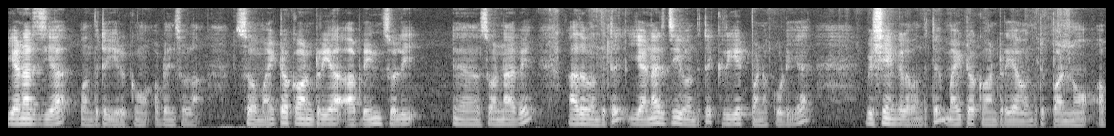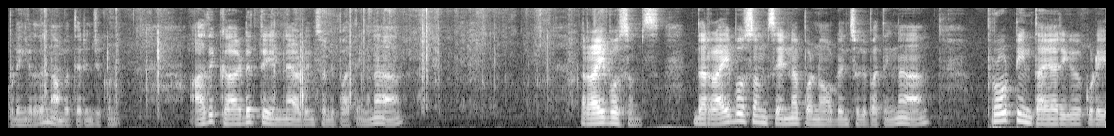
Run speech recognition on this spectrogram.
எனர்ஜியாக வந்துட்டு இருக்கும் அப்படின்னு சொல்லலாம். ஸோ மைட்டோகாண்ட்ரியா அப்படின்னு சொல்லி சொன்னாவே அது வந்துட்டு எனர்ஜி வந்துட்டு க்ரியேட் பண்ணக்கூடிய விஷயங்களை வந்துட்டு மைட்டோகாண்ட்ரியா வந்துட்டு பண்ணும் அப்படிங்கிறத நாம் தெரிஞ்சுக்கணும். அதுக்கு அடுத்து என்ன அப்படின்னு சொல்லி பார்த்தீங்கன்னா ரைபோசம்ஸ் இந்த ரைபோசம்ஸ் என்ன பண்ணும் அப்படின்னு சொல்லி பார்த்தீங்கன்னா புரோட்டீன் தயாரிக்கக்கூடிய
